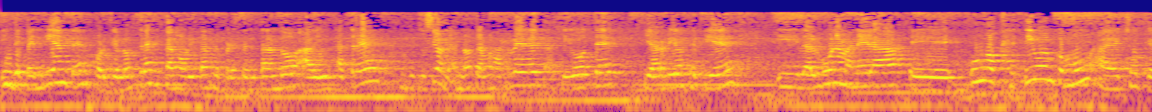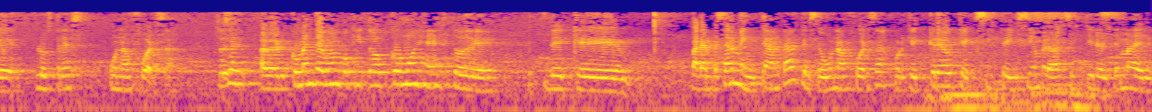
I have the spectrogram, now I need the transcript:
independientes, porque los tres están ahorita representando a, a tres instituciones, ¿no? Tenemos a Red, a Gigote y a Ríos de Pie, y de alguna manera eh, un objetivo en común ha hecho que los tres unan fuerza. Entonces, a ver, coméntame un poquito cómo es esto de, de que, para empezar, me encanta que se unan fuerzas porque creo que existe y siempre va a existir el tema del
